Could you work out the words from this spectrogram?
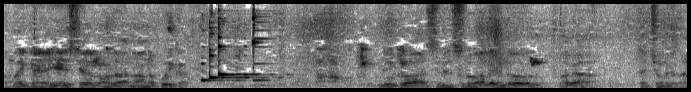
అబ్బాయికి ఐఏఎస్ చేయాలని వాళ్ళ నాన్న కోరిక. నీకు ఆ సివిల్స్లో ఆ లైన్లో బాగా టచ్ ఉంది కదా?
